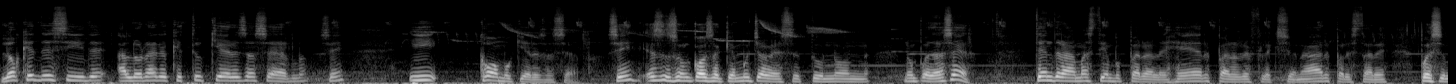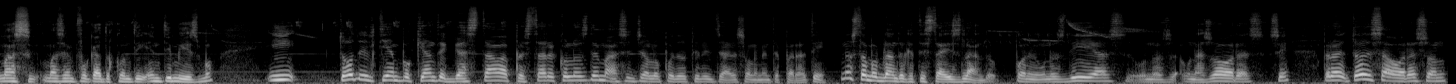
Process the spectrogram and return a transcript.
lo que decide al horario que tú quieres hacerlo, ¿sí? Y cómo quieres hacerlo. ¿Sí? Esas son cosas que muchas veces tú no, no puedes hacer. Tendrá más tiempo para leer, para reflexionar, para estar eh, pues, más, más enfocado en ti mismo. Y todo el tiempo que antes gastaba para estar con los demás ya lo puede utilizar solamente para ti. No estamos hablando que te está aislando, pone unos días, unos, unas horas, ¿sí? pero todas esas horas son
